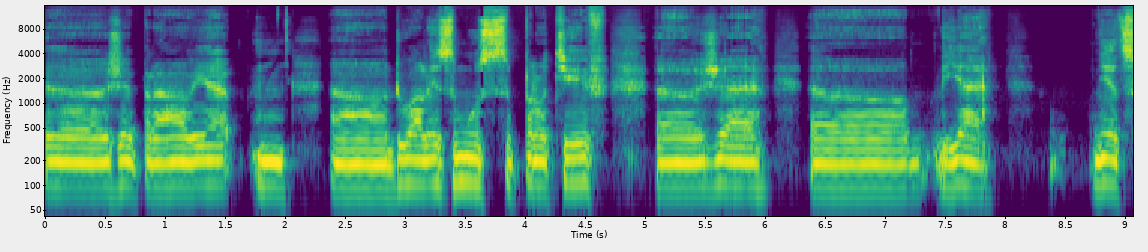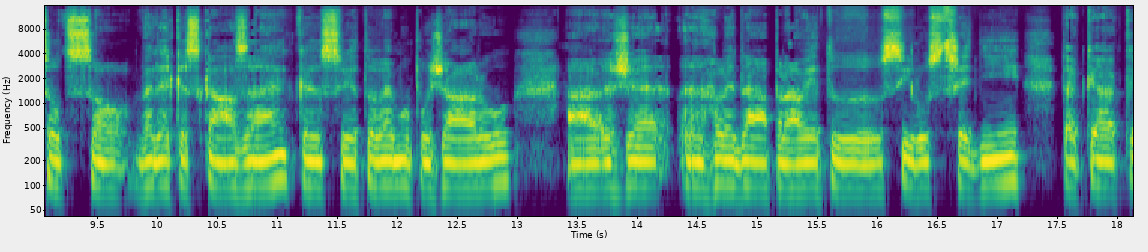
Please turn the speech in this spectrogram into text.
eh, že právě hm, eh, dualismus protiv, že je něco, co vede ke zkáze, ke světovému požáru a že hledá právě tu sílu střední, tak jak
